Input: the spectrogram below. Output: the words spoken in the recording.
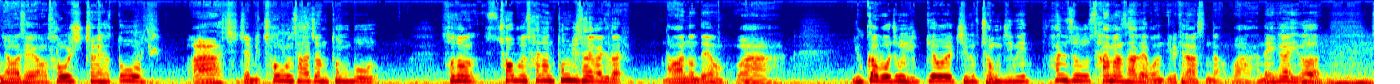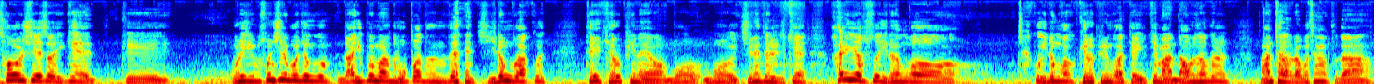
안녕하세요. 서울시청에서 또, 아, 진짜 미- 처분 사전 통보, 서전, 처분 사전 통지서 해가지고 나, 나왔는데요. 와. 유가 보증 6개월 지급 정지 및 환수 4,400원 이렇게 나왔습니다. 와, 내가 이거 서울시에서 이게 그, 우리 지금 손실보증금 나 600만 원도 못 받았는데 이런 거 갖고 되게 괴롭히네요. 뭐, 뭐, 지네들 이렇게 할 일 없어 이런 거, 자꾸 이런 거 갖고 괴롭히는 것 같아요. 이렇게 마- 나온 사람들 많다라고 생각보다.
